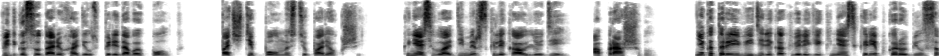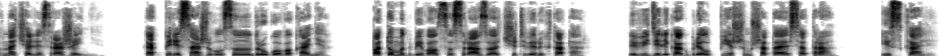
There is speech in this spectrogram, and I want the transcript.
Ведь государь уходил в передовой полк, почти полностью полегший. Князь Владимир скликал людей, опрашивал. Некоторые видели, как великий князь крепко рубился в начале сражения, как пересаживался на другого коня, потом отбивался сразу от четверых татар. Видели, как брел пешим, шатаясь от ран. Искали,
